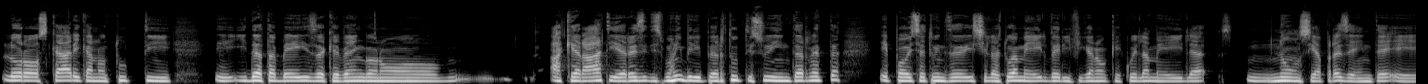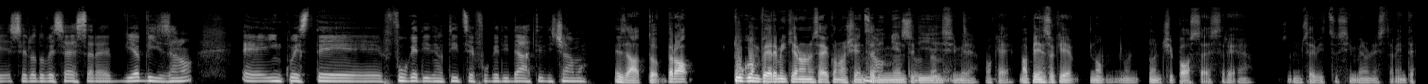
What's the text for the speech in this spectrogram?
loro scaricano tutti i, i database che vengono hackerati e resi disponibili per tutti su internet e poi se tu inserisci la tua mail verificano che quella mail non sia presente e se lo dovesse essere vi avvisano eh, in queste fughe di notizie, fughe di dati, diciamo. Esatto, però tu confermi che non sei a conoscenza no, di niente di simile, ok? Ma penso che non, non, non, ci possa essere un servizio simile, onestamente.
